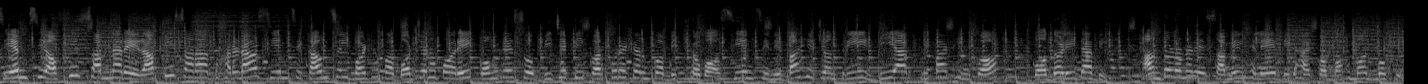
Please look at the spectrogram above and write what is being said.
સીએમસી ઓફિસ સામનારે રાતિ સારા ધારણા સીએમસી କାଉନ୍ସିଲ୍ ବୈଠକ ବର୍ଜନ ପରେ କଂଗ୍ରେସ ଓ ବିଜେପି કર્પોરેટરଙ୍କ ବିକ୍ଷୋଭ ସିଏମ୍ସି ନିର୍ବାହୀ ଯନ୍ତ୍ରୀ ଡିଆର୍ ତ୍ରିପାଠୀଙ୍କ ବଦଳି ଦାବି ଆନ୍ଦୋଳନରେ ସାମିଲ ହେଲେ ବିଧାୟକ ମହମ୍ମଦ ମୋକି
